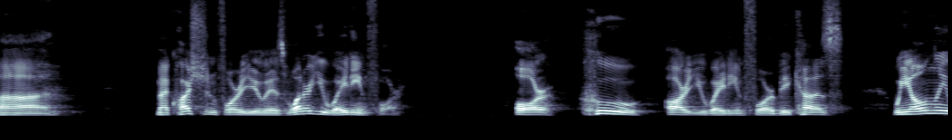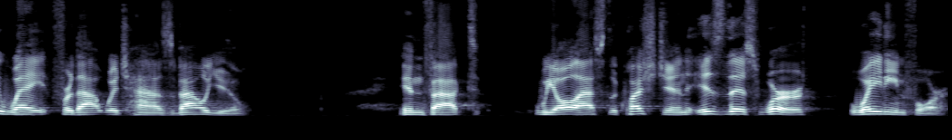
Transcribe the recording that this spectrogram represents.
Uh, my question for you is what are you waiting for? Or who are you waiting for? Because we only wait for that which has value. In fact, we all ask the question is this worth waiting for?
